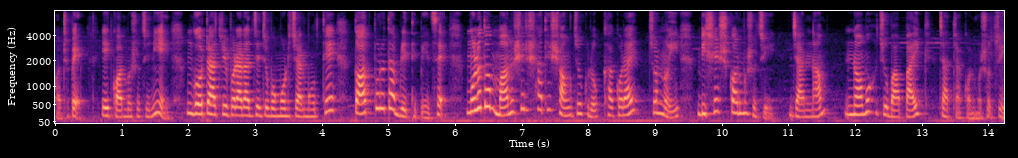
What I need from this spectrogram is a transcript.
ঘটবে। এই কর্মসূচি নিয়ে গোটা ত্রিপুরা রাজ্যে যুব মোর্চার মধ্যে তৎপরতা বৃদ্ধি পেয়েছে। মূলত মানুষের সাথে সংযোগ রক্ষা করার জন্যই বিশেষ কর্মসূচি। যার নাম নমঃ যুবা বাইক যাত্রা কর্মসূচি।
